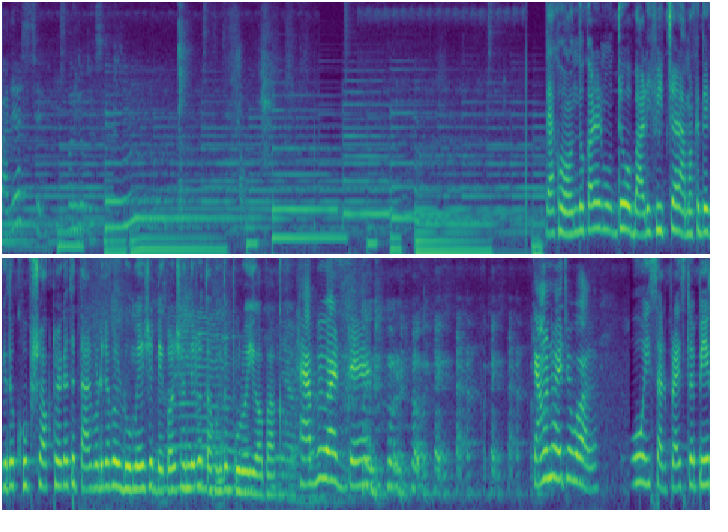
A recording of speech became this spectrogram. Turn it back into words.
বাজে আসছে? দেখো অন্ধকারের মধ্যে ও বাড়ি ফিরছে আর আমাকে দেখে তো খুব শক্ট হয়ে গেছে। তারপরে যখন রুমে এসে ডেকোরেশন দিল তখন তো পুরোই অবাক। হ্যাপি বার্থডে কেমন হয়েছে বল? ও এই সারপ্রাইজটা পেয়ে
